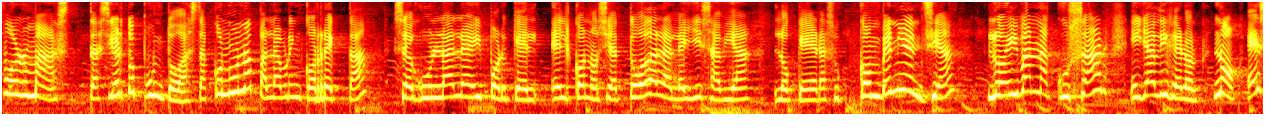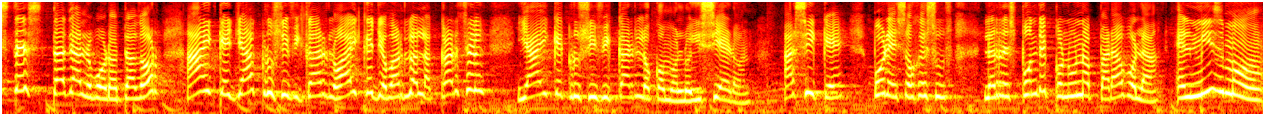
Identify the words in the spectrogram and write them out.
forma hasta cierto punto, hasta con una palabra incorrecta, según la ley, porque él, él conocía toda la ley y sabía lo que era su conveniencia, lo iban a acusar y ya dijeron, no, este está de alborotador, hay que ya crucificarlo, hay que llevarlo a la cárcel y hay que crucificarlo como lo hicieron. Así que, por eso Jesús le responde con una parábola. El mismo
